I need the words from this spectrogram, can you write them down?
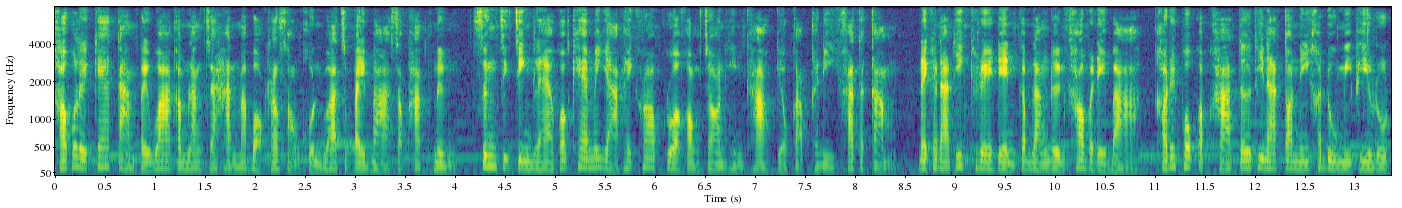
เขาก็เลยแก้ต่างไปว่ากำลังจะหันมาบอกทั้งสองคนว่าจะไปบาร์สักพักหนึ่ง ซึ่งจริง ๆ แล้วก็แค่ไม่อยากให้ครอบครัวของจอห์นเห็นข่าวเกี่ยวกับคดีฆาตกรรมในขณะที่เครเดนกำลังเดินเข้าไปในบาร์ เขาได้พบกับคาร์เตอร์ที่ณตอนนี้เขาดูมีพิรุษ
